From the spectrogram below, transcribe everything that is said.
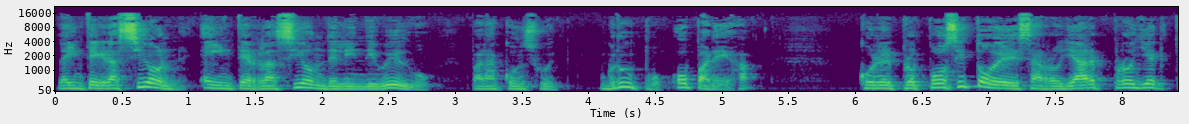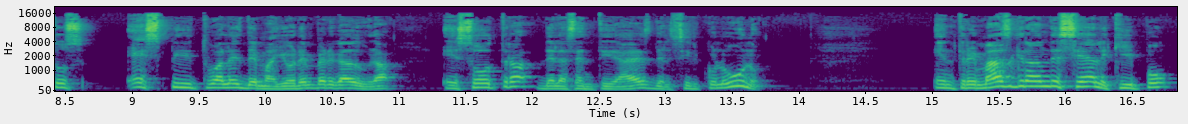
La integración e interrelación del individuo para con su grupo o pareja con el propósito de desarrollar proyectos espirituales de mayor envergadura es otra de las entidades del Círculo 1. Entre más grande sea el equipo,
